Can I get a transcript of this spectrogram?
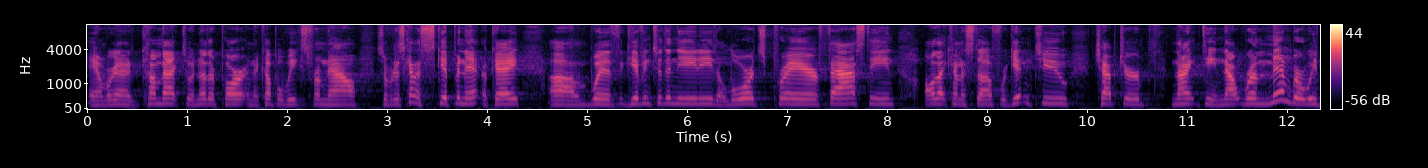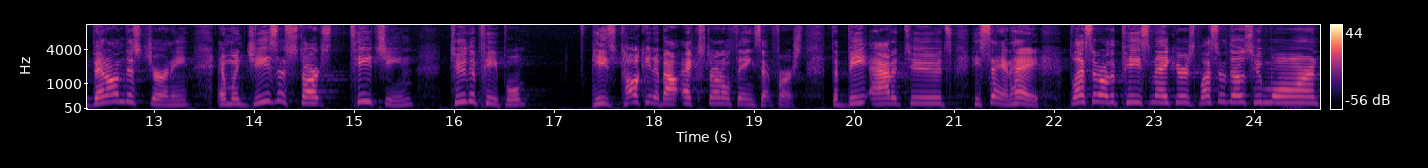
and we're going to come back to another part in a couple weeks from now. So we're just kind of skipping it, okay? Um, with giving to the needy, the Lord's Prayer, fasting, all that kind of stuff. We're getting to chapter 19. Now, remember, we've been on this journey, and when Jesus starts teaching to the people, He's talking about external things at first. The Beatitudes. He's saying, hey, blessed are the peacemakers, blessed are those who mourn,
